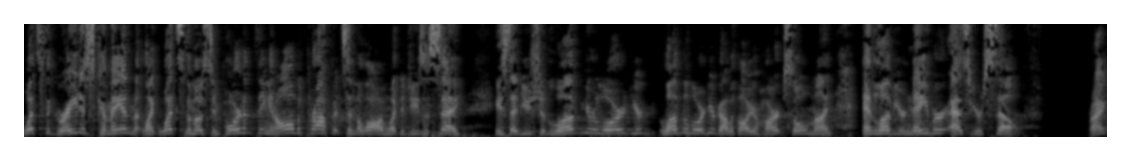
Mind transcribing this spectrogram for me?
what's the greatest commandment? Like, what's the most important thing in all the prophets and the law? And what did Jesus say? He said, You should love your Lord, your, love the Lord your God with all your heart, soul, mind, and love your neighbor as yourself. Right?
